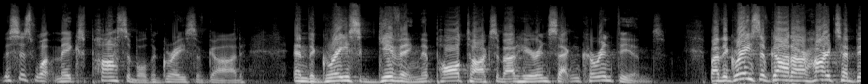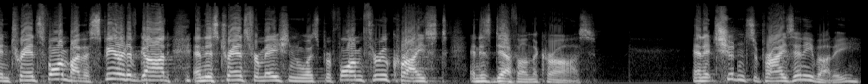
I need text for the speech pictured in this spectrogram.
This is what makes possible the grace of God and the grace giving that Paul talks about here in 2 Corinthians. By the grace of God, our hearts have been transformed by the Spirit of God, and this transformation was performed through Christ and his death on the cross. And it shouldn't surprise anybody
